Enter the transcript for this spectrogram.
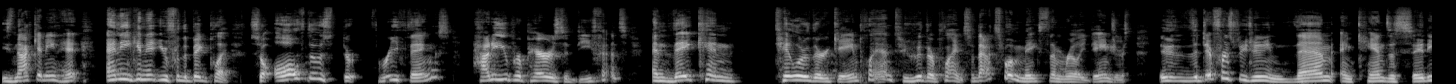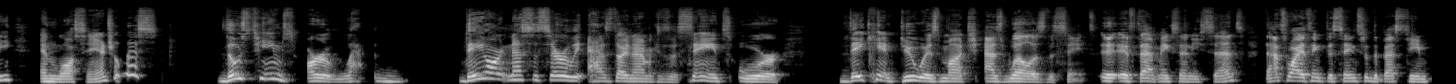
He's not getting hit and he can hit you for the big play. So all of those th- three things, how do you prepare as a defense? And they can tailor their game plan to who they're playing. So that's what makes them really dangerous. The difference between them and Kansas City and Los Angeles, those teams are la- they aren't necessarily as dynamic as the Saints or they can't do as much as well as the Saints, if that makes any sense. That's why I think the Saints are the best team,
